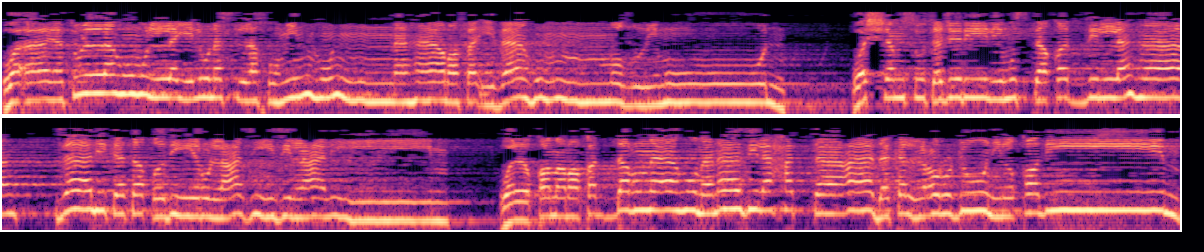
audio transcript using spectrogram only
وآية لهم الليل نسلخ منه النهار فإذا هم مظلمون والشمس تجري لمستقر لها ذلك تقدير العزيز العليم والقمر قدرناه منازل حتى عاد كالعرجون القديم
